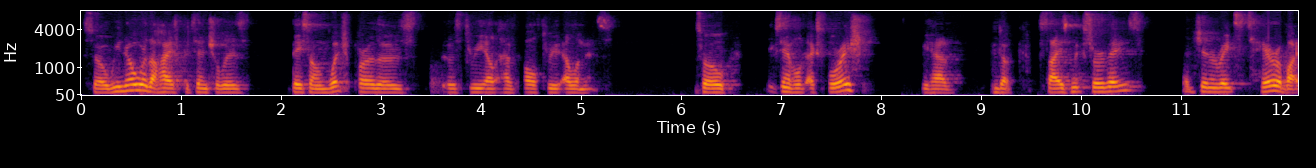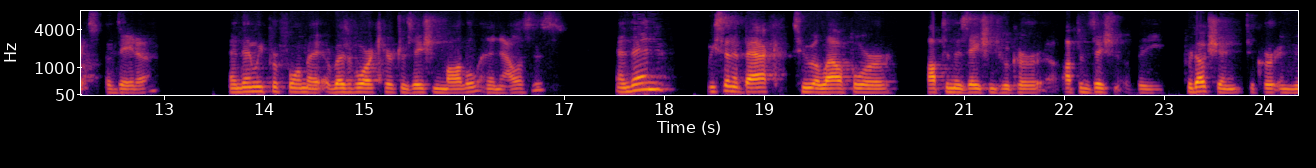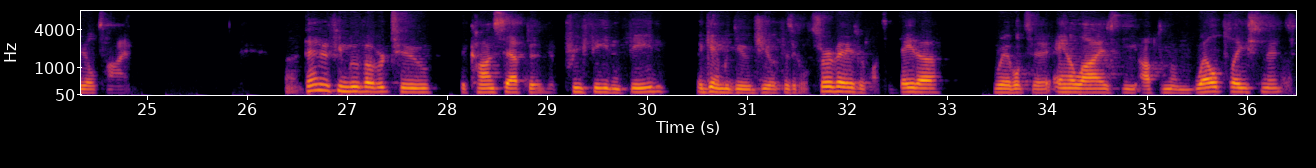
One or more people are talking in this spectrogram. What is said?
So we know where the highest potential is based on which part of those those three have all three elements. So, example of exploration, we have conduct seismic surveys that generates terabytes of data, and then we perform a, a reservoir characterization model and analysis, and then we send it back to allow for optimization to occur, optimization of the production to occur in real time. Uh, then if you move over to the concept of the pre-feed and feed, Again, we do geophysical surveys with lots of data. We're able to analyze the optimum well placement,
